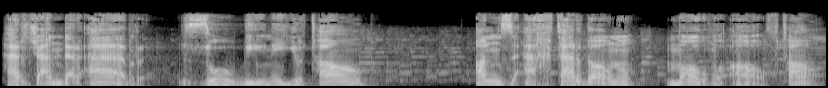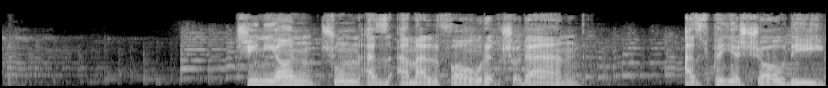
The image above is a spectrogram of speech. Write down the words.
هرچه اندر ابر زو بینی و تاب آن ز اختر دان و ماه و آفتاب. چینیان چون از عمل فارغ شدند از پی شادی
